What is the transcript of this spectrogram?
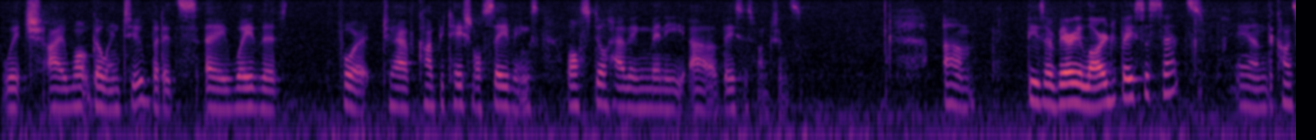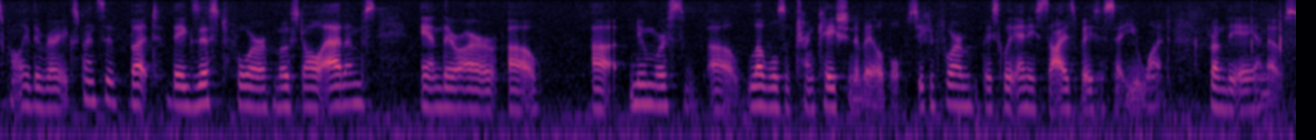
which I won't go into, but it's a way that for it to have computational savings while still having many uh, basis functions. Um, these are very large basis sets and the, consequently they're very expensive, but they exist for most all atoms, and there are uh, uh, numerous uh, levels of truncation available. So you can form basically any size basis set you want from the ANOs.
